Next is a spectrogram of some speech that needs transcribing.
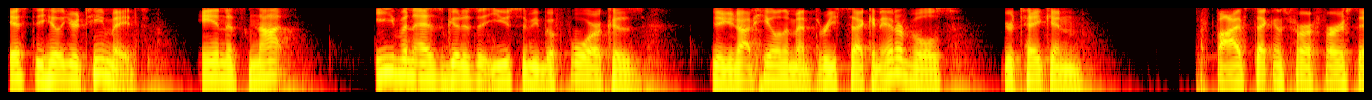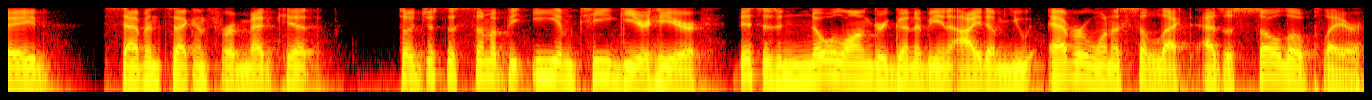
is to heal your teammates. And it's not even as good as it used to be before because you know, you're not healing them at three second intervals. You're taking five seconds for a first aid, seven seconds for a med kit. So just to sum up the EMT gear here, this is no longer going to be an item you ever want to select as a solo player.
